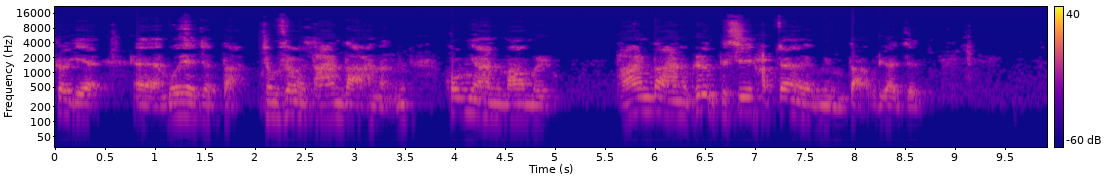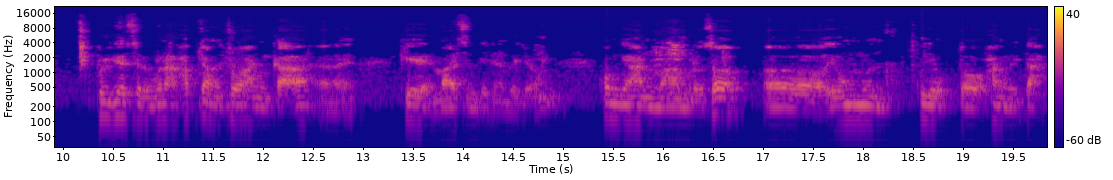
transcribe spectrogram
거기에 모여졌다. 정성을 다한다 하는 공유한 마음을 다한다 하는 그런 뜻이 합장의 의미입니다. 우리가 이제 불교에서는 워낙 합장을 좋아하니까 이렇게 말씀드리는 거죠. 공경한 마음으로서 어, 용문 구욕도 하노이다.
